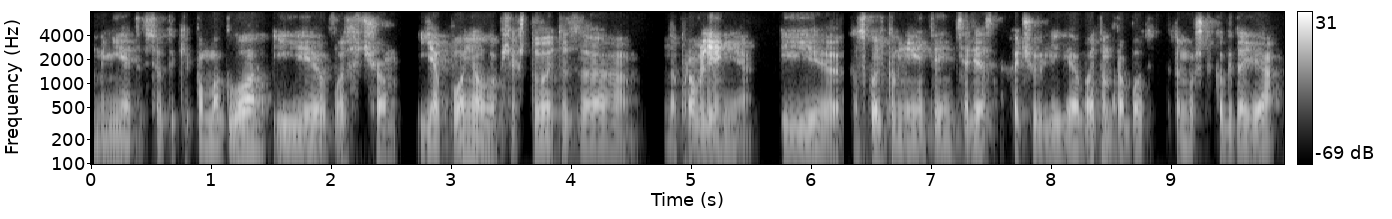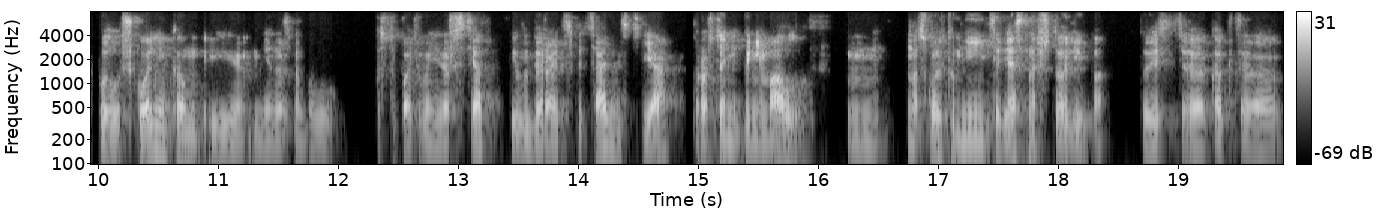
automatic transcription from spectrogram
мне это все-таки помогло, и вот в чем. Я понял вообще, что это за направление, и насколько мне это интересно, хочу ли я в этом работать, потому что когда я был школьником, и мне нужно было поступать в университет и выбирать специальность, я просто не понимал, насколько мне интересно что-либо. То есть э, как-то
